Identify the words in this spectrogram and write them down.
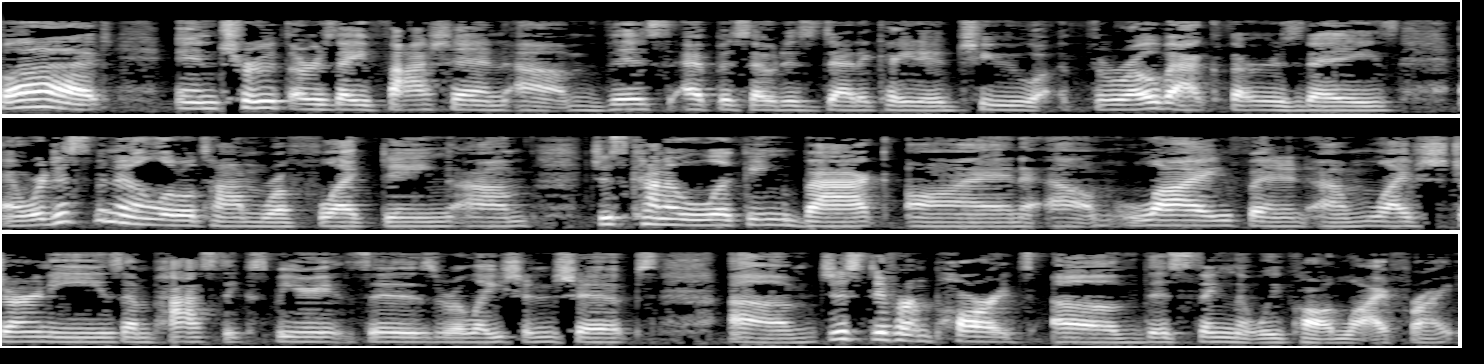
but in true Thursday fashion, um, this episode is dedicated to Throwback Thursdays, and we're just spending a little time reflecting, um, just kind of looking back on um, life and um, life's journeys and past experiences, relationships, um, just different parts of this thing that we call life, right?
